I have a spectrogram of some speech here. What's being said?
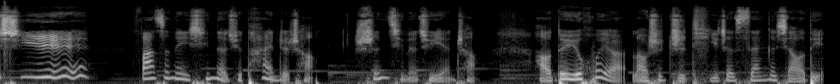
雪，发自内心的去叹着唱，深情的去演唱。好，对于慧儿老师，只提这三个小点。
